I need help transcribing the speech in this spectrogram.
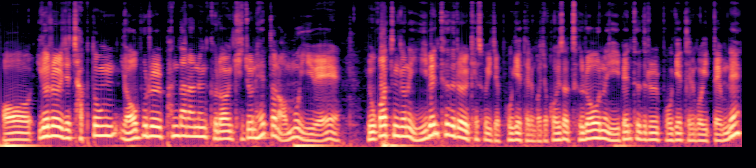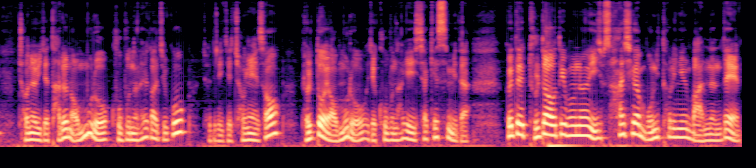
어, 이거를 이제 작동 여부를 판단하는 그런 기존에 했던 업무 이외에 요거 같은 경우는 이벤트들을 계속 이제 보게 되는 거죠. 거기서 들어오는 이벤트들을 보게 되는 거기 때문에 전혀 이제 다른 업무로 구분을 해가지고 저희들이 이제 정해서 별도의 업무로 이제 구분하기 시작했습니다. 그때 둘 다 어떻게 보면 24시간 모니터링이 맞는데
